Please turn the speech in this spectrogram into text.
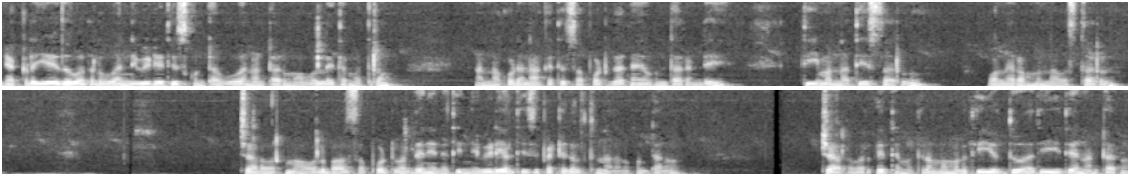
ఎక్కడ ఏదో వదలవు అన్ని వీడియో తీసుకుంటావు అని అంటారు మా వాళ్ళు అయితే మాత్రం. అన్న కూడా నాకైతే సపోర్ట్గానే ఉంటారండి. తీయమన్నా తీస్తారు వాళ్ళని రమ్మన్నా వస్తారు. చాలా వరకు మా వాళ్ళు బాగా సపోర్ట్ వల్లే నేనైతే ఇన్ని వీడియోలు తీసి పెట్టగలుగుతున్నాను అనుకుంటాను. చాలా వరకు అయితే మాత్రం మమ్మల్ని తీయొద్దు అది ఇది అని అంటారు.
